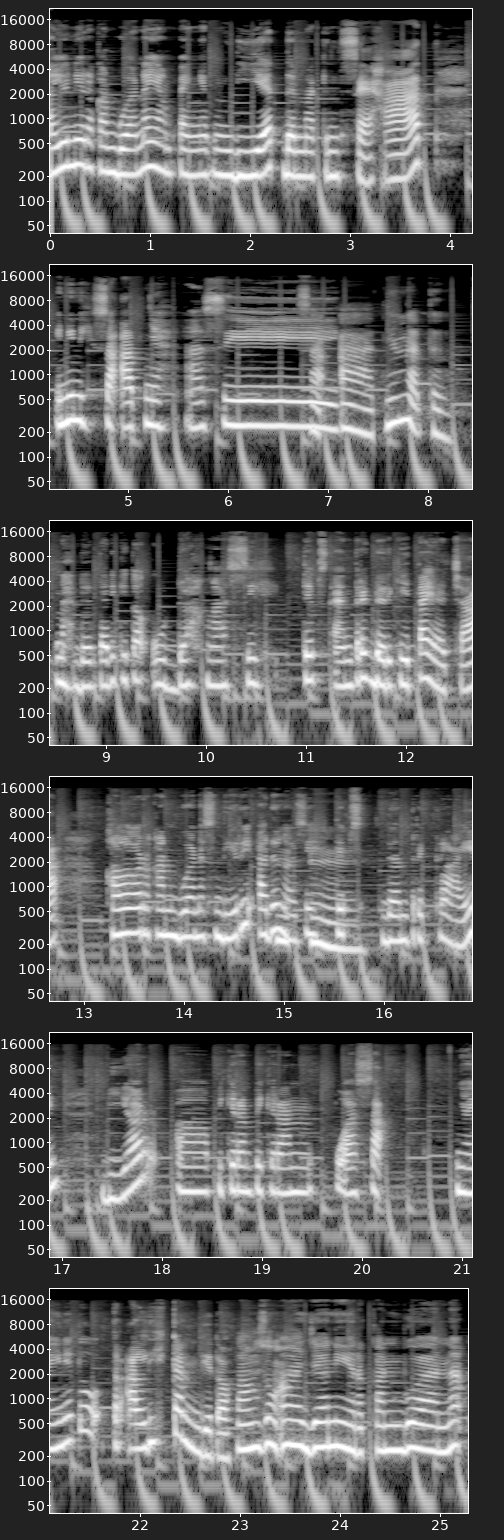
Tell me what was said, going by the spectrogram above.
ayo nih rekan Buana yang pengen diet dan makin sehat. Ini nih saatnya. Asik. Saatnya nggak tuh? Nah, dari tadi kita udah ngasih tips and trick dari kita ya, Cak. Kalau rekan Buana sendiri ada nggak sih Mm-mm. tips dan trik lain biar eh, pikiran-pikiran puasanya ini tuh teralihkan gitu? Langsung aja nih rekan Buana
